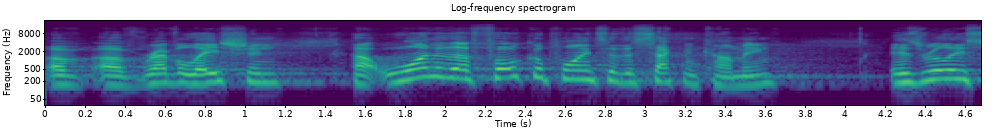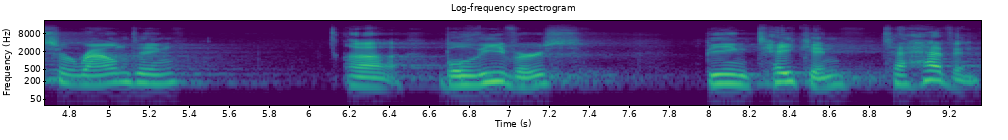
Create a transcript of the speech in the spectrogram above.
of, of Revelation. Uh, one of the focal points of the second coming is really surrounding uh, believers being taken to heaven.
